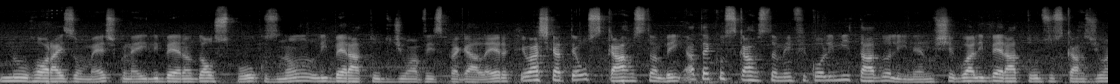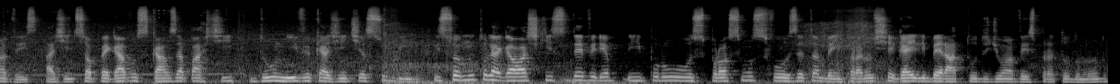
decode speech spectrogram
no Horizon México, né? E liberando aos poucos, não liberar tudo de uma vez pra galera. Eu acho que até os carros também, até que os carros também ficou limitado ali, né? Não chegou a liberar todos os carros de uma vez. A gente só pegava os carros a partir do nível que a gente ia subindo. Isso foi muito legal, acho que isso deveria ir para os próximos Forza também, para não chegar e liberar tudo de uma vez para todo mundo.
